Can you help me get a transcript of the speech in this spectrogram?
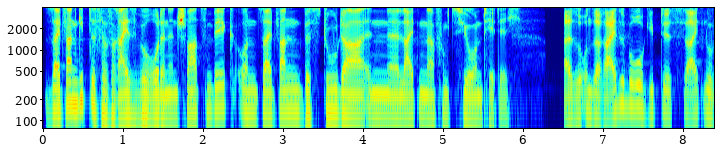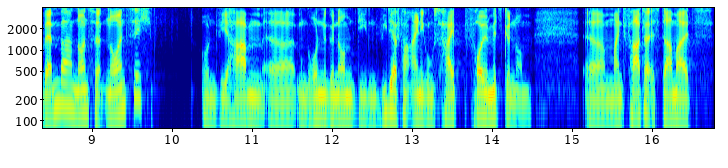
Seit wann gibt es das Reisebüro denn in Schwarzenbeck und seit wann bist du da in äh, leitender Funktion tätig? Also unser Reisebüro gibt es seit November 1990 und wir haben äh, im Grunde genommen den Wiedervereinigungshype voll mitgenommen. Äh, mein Vater ist damals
